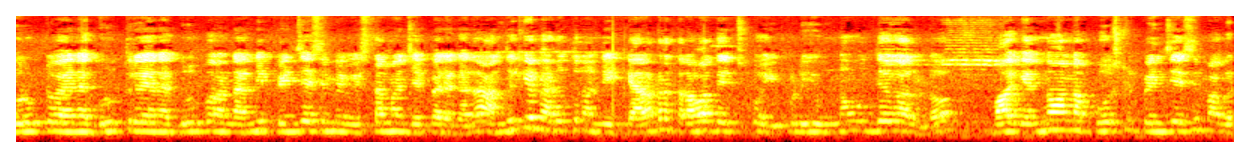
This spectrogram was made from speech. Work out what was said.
గ్రూప్ టూ అయినా గ్రూప్ త్రీ అయినా గ్రూప్ వన్ అన్ని పెంచేసి మేము ఇస్తామని చెప్పారు కదా. అందుకే మేము అడుగుతున్నాం ఈ క్యారెక్టర్ తర్వాత తెచ్చుకో. ఇప్పుడు ఈ ఉన్న ఉద్యోగాల్లో మాకు ఎన్నో అన్న పోస్టులు పెంచేసి మాకు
